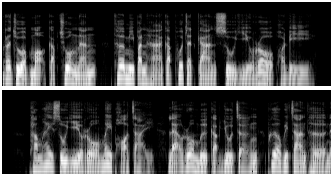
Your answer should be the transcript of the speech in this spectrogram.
ประจวบเหมาะกับช่วงนั้น เธอมีปัญหากับผู้จัดการซูยีโร่พอดี ทำให้ซูยีโรไม่พอใจ และร่วมมือกับยูเจิงเพื่อวิจารณ์เธอใน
